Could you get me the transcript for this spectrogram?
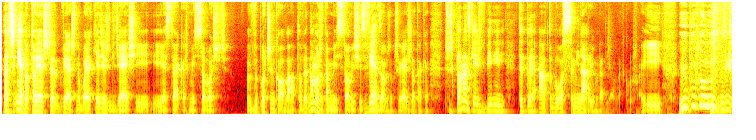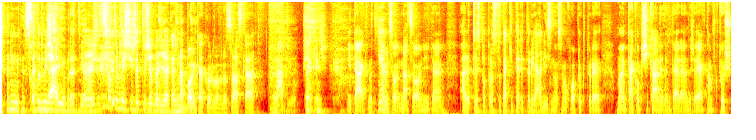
Znaczy nie, no to jeszcze, wiesz, no bo jak jedziesz gdzieś i, i jest to jakaś miejscowość wypoczynkowa, to wiadomo, że tam miejscowi się zwiedzą, że przyjeżdża takie. Przecież kto nas kiedyś wbili typy, a to było seminarium radiowe, kurwa. I... Seminarium radiowe. Co ty myślisz, że tu się będzie jakaś nabojka, kurwa, wrocławska w radiu siedzieć? I tak, no nie wiem co, na co oni ten, ale to jest po prostu taki terytorializm. No, są chłopy, które mają tak obsikany ten teren, że jak tam ktoś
